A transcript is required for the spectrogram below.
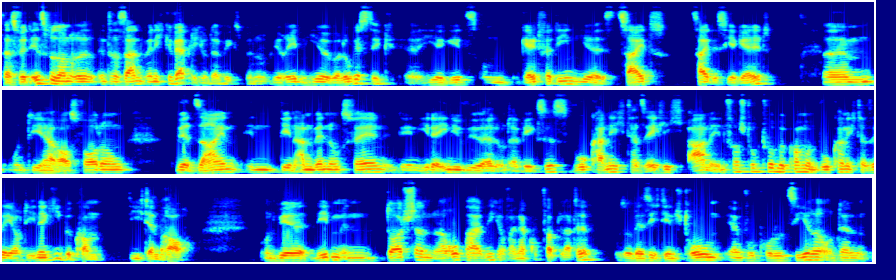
Das wird insbesondere interessant, wenn ich gewerblich unterwegs bin. Und wir reden hier über Logistik. Äh, hier geht es um Geld verdienen. Hier ist Zeit. Zeit ist hier Geld. Ähm, und die Herausforderung wird sein, in den Anwendungsfällen, in denen jeder individuell unterwegs ist, wo kann ich tatsächlich A, eine Infrastruktur bekommen und wo kann ich tatsächlich auch die Energie bekommen, die ich denn brauche. Und wir leben in Deutschland und Europa halt nicht auf einer Kupferplatte, so dass ich den Strom irgendwo produziere und dann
